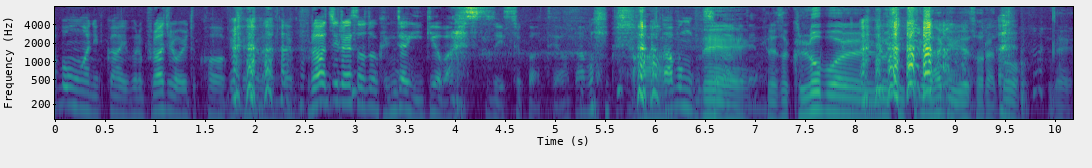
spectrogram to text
따봉하니까 이번에 브라질 월드컵이 생각나는데 브라질에서도 굉장히 인기가 많을 수도 있을 것 같아요. 따봉 아, 따봉 북스가 네. 그래서 글로벌로 진출을 하기 위해서라도 네,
